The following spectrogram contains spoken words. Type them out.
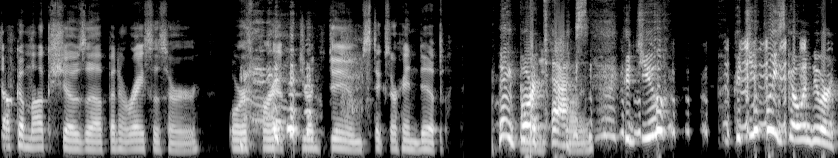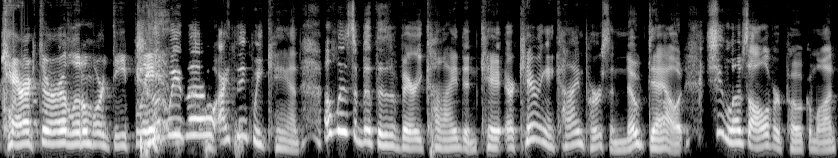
Duck Amuck shows up and erases her, or if perhaps Judge Doom sticks her hen dip. Hey, Portaxx, could you could you please go into her character a little more deeply? Could we though? I think we can. Elizabeth is a very kind and ca- caring and kind person, no doubt. She loves all of her Pokemon,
